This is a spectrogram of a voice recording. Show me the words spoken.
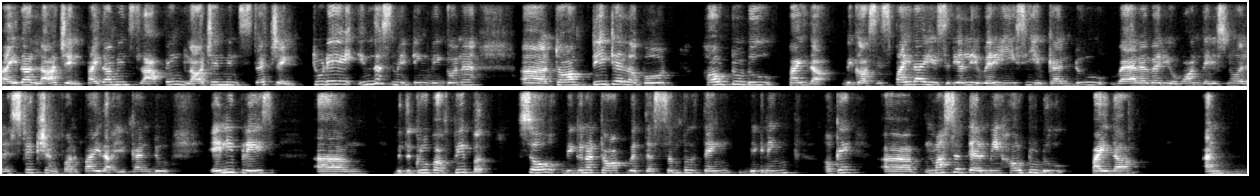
paida lajin. Paida means slapping, lajin means stretching. Today in this meeting, we're gonna uh, talk detail about how to do paida because paida is really very easy. You can do wherever you want. There is no restriction for paida. You can do any place um, with a group of people. So we're gonna talk with the simple thing beginning. Okay, uh, master tell me how to do paida and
